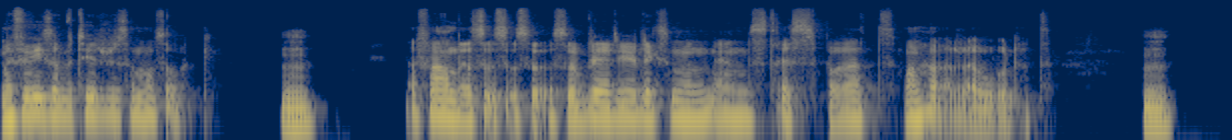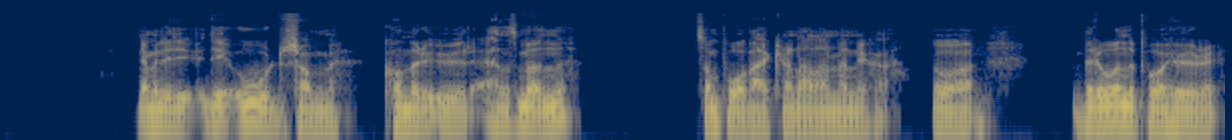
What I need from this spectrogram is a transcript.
Men för vissa betyder det samma sak. Mm. För andra så, så, så, så blir det ju liksom en, en stress bara att man hör det där ordet. Mm. Ja, men det, det är ord som kommer ur ens mun som påverkar en annan människa. Och mm. beroende på hur,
